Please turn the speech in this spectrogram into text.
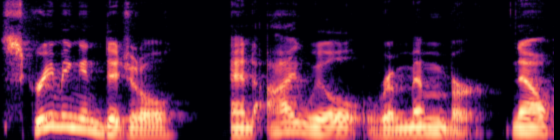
Screaming in Digital, and I Will Remember. Now,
